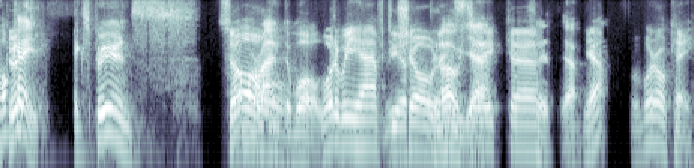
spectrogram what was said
Okay, experience So around the world. What do we have to We have show? to- Oh, Let's yeah. take, uh, Shit, yeah. Yeah, we're okay.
